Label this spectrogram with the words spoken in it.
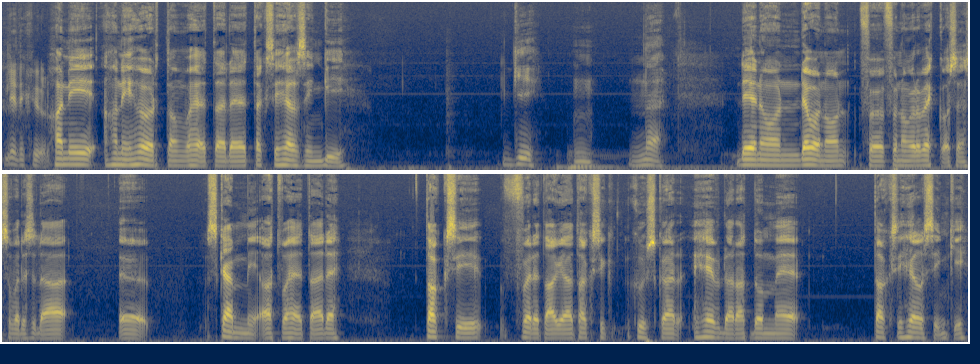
lite kul. Har ni, har ni hört om, vad heter det, Taxi Helsinki? Gi. Mm. Nej. Det, är någon, det var någon, för, för några veckor sedan så var det sådär uh, scammy att vad heter det, taxiföretag eller taxikuskar hävdar att de är Taxi Helsinki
